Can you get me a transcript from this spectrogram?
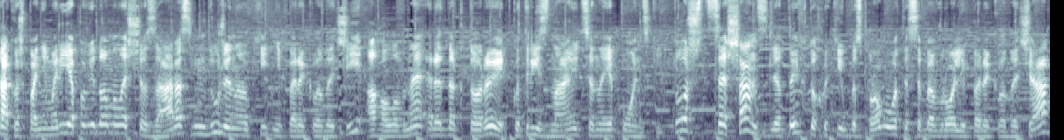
Також пані Марія повідомила, що зараз їм дуже необхідні перекладачі, а головне редактори, котрі знаються на японській. Тож це шанс для тих, хто хотів би спробувати себе в ролі перекладача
